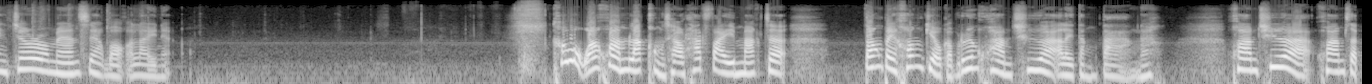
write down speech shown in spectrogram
Angel Romance อยากบอกอะไรเนี่ย เขาบอกว่าความรักของชาวธาตุไฟมักจะต้องไปข้องเกี่ยวกับเรื่องความเชื่ออะไรต่างๆนะ ความเชื่อความศรัท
